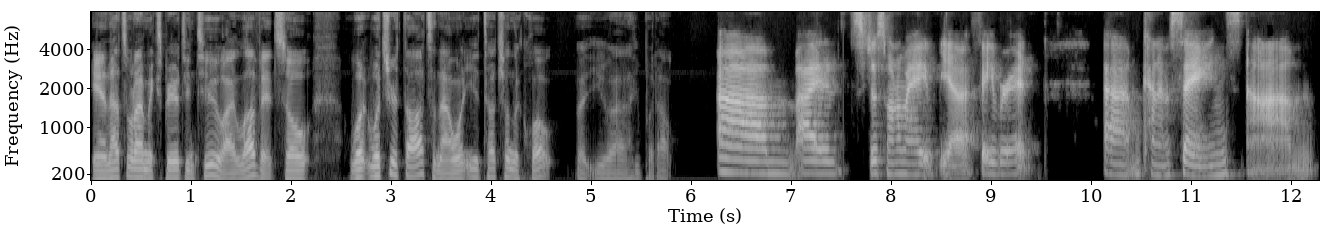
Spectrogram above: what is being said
And that's what I'm experiencing too. I love it. So what what's your thoughts on that? I want you to touch on the quote that you uh, you put out. Um I it's just one of my yeah favorite um kind of sayings. Um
